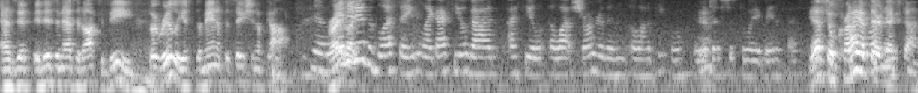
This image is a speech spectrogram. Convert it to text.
as if it isn't as it ought to be, but really it's the manifestation of God. No, Right, and like- it is a blessing. Like I feel God, I feel a lot stronger than a lot of people, and Yeah. that's just the way it manifests. Yeah, so cry It's up there next time.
